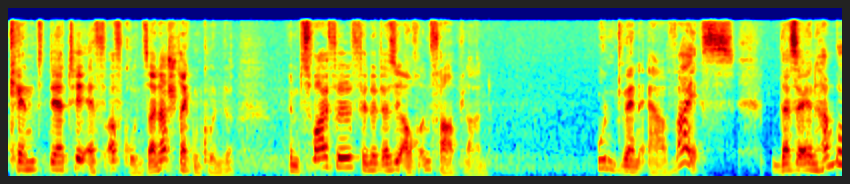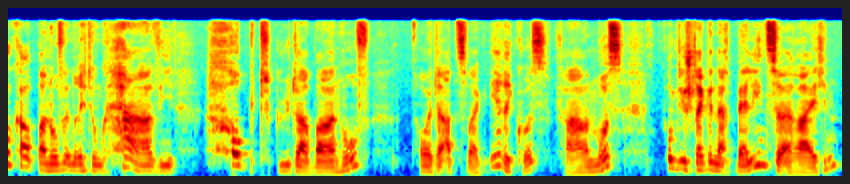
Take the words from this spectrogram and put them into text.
kennt der TF aufgrund seiner Streckenkunde. Im Zweifel findet er sie auch im Fahrplan. Und wenn er weiß, dass er in Hamburg Hauptbahnhof in Richtung H wie Hauptgüterbahnhof, heute Abzweig Erikus, fahren muss, um die Strecke nach Berlin zu erreichen,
